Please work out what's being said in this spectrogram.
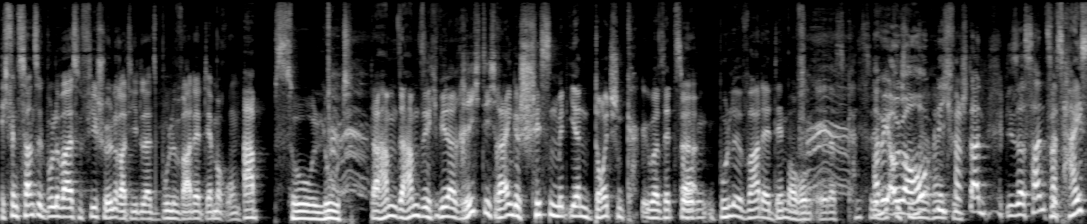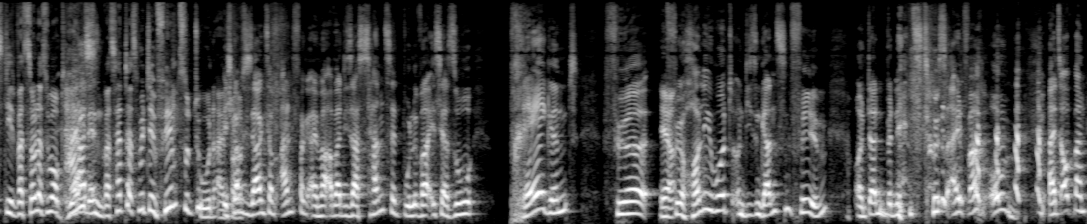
Ich finde Sunset Boulevard ist ein viel schönerer Titel als Boulevard der Dämmerung. Absolut. Da haben, da haben sie sich wieder richtig reingeschissen mit ihren deutschen Kackübersetzungen. Boulevard der Dämmerung, ey, das kannst du Habe ich auch überhaupt nicht verstanden. Dieser Sunset Was heißt die, was soll das überhaupt Ja, heißen? Was hat das mit dem Film zu tun einfach? Ich glaube, sie sagen es am Anfang einmal, aber dieser Sunset Boulevard ist ja so prägend für, Ja. für Hollywood und diesen ganzen Film. Und dann benennst du es einfach um. als ob man,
